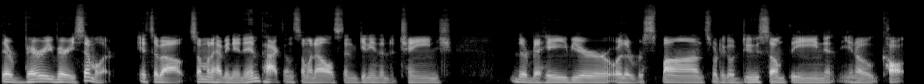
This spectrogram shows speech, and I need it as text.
they're very, very similar. It's about someone having an impact on someone else and getting them to change their behavior or their response or to go do something, you know, call,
